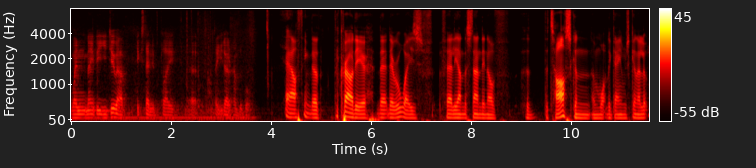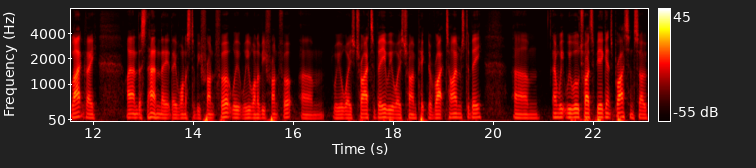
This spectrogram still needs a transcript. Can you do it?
when maybe you do have extended play uh, that you don't have the ball? Yeah, I think the the crowd here they're, they're always fairly understanding of the, the task and, and what the game's going to look like. They I understand they, they want us to be front foot. We we want to be front foot. Um, we always try to be. We always try and pick the right times to be. Um, and we, we will try to be against Brighton. So,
